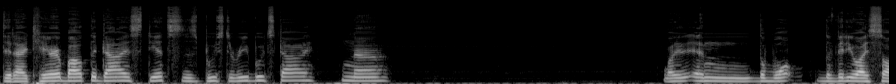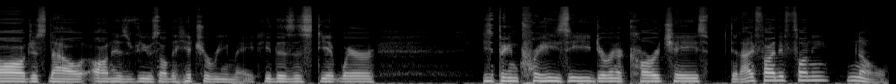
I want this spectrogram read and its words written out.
did I care about the guy's skits, this Boots to Reboots guy? Nah. Like in the the video I saw just now on his views on the Hitcher remake, he does this skit where he's being crazy during a car chase. Did I find it funny? No.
